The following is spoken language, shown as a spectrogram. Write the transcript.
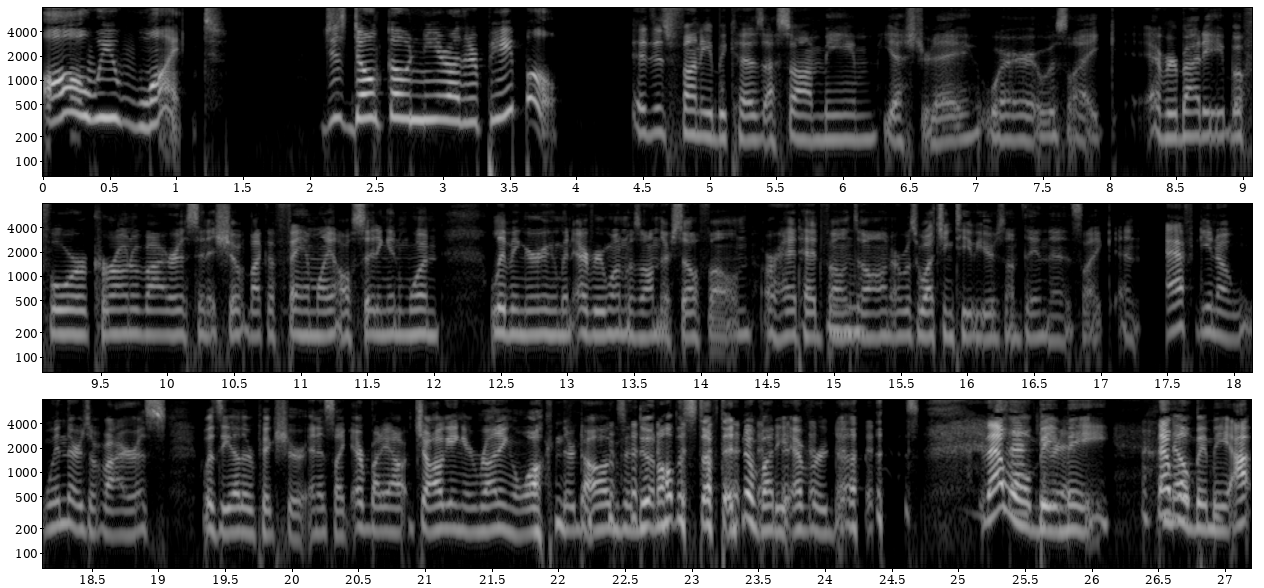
all we want. Just don't go near other people. It is funny because I saw a meme yesterday where it was like everybody before coronavirus and it showed like a family all sitting in one living room and everyone was on their cell phone or had headphones Mhm. on or was watching TV or something and it's like and after you know when there's a virus was the other picture and it's like everybody out jogging and running and walking their dogs and doing all the stuff that nobody ever does. That It's won't be me. That Nope. won't be me. I,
